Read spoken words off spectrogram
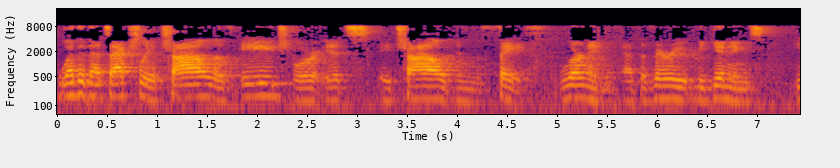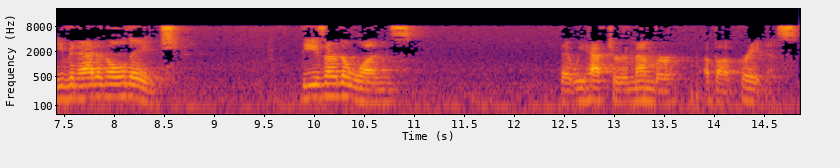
Whether that's actually a child of age or it's a child in the faith learning at the very beginnings, even at an old age. These are the ones that we have to remember about greatness.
